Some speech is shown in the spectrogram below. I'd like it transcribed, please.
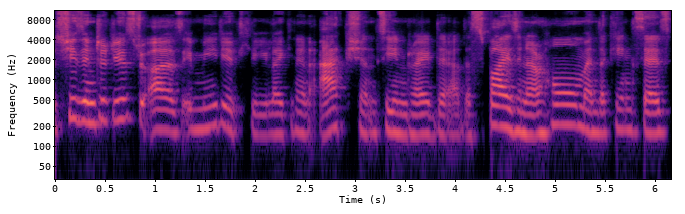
she's introduced to us immediately, like in an action scene, right? There are the spies in our home, and the king says,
